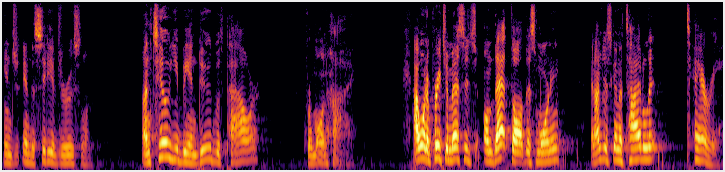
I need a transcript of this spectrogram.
in, in the city of Jerusalem until ye be endued with power from on high. I want to preach a message on that thought this morning, and I'm just going to title it Tarry.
